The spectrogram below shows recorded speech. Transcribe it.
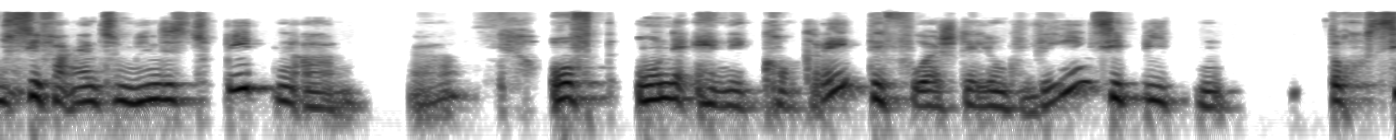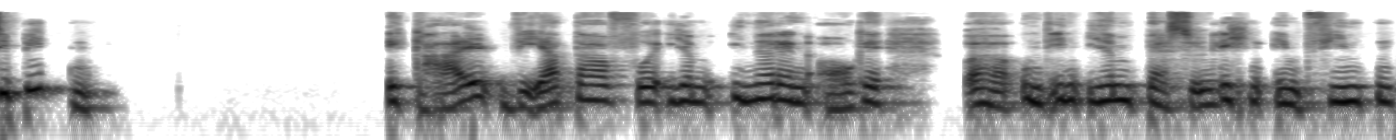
sie fangen zumindest zu bieten an. Ja. Oft ohne eine konkrete Vorstellung, wen sie bieten. Doch sie bitten egal wer da vor ihrem inneren Auge äh, und in ihrem persönlichen Empfinden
